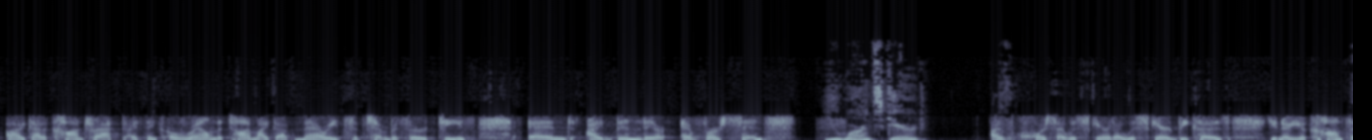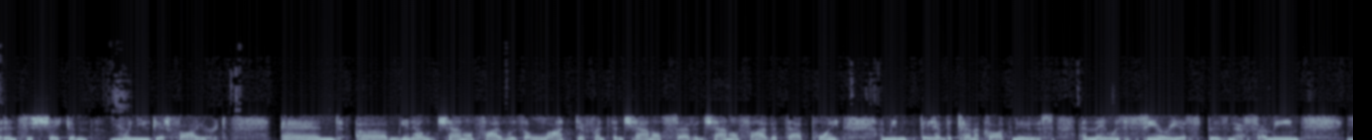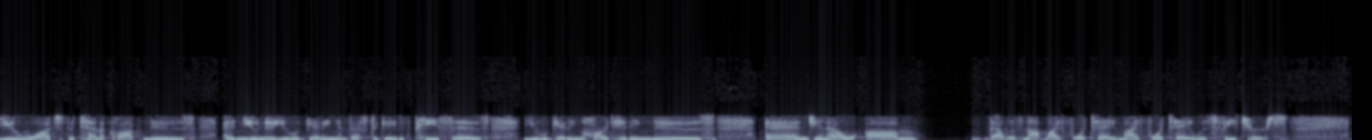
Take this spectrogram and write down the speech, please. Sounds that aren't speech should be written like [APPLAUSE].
I got a contract. I think around the time I got married, September thirteenth, and I've been there ever since. You weren't scared? Of course, I was scared. I was scared because, you know, your confidence is shaken Yeah. when you get fired. And, um, you know, Channel 5 was a lot different than Channel 7. Channel 5 at that point, I mean, they had the 10 o'clock news. And they was serious business. I mean, you watched the 10 o'clock news and you knew you were getting investigative pieces, you were getting hard hitting news. And, you know, um, that was not my forte. My forte was features.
